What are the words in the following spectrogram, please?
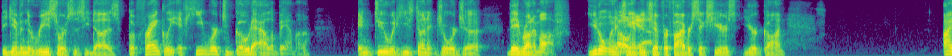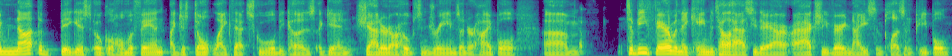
be given the resources he does. But frankly, if he were to go to Alabama and do what he's done at Georgia, they'd run him off. You don't win a oh, championship yeah. for five or six years, you're gone. I'm not the biggest Oklahoma fan. I just don't like that school because, again, shattered our hopes and dreams under Heupel. Um, to be fair, when they came to Tallahassee, they are, are actually very nice and pleasant people.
